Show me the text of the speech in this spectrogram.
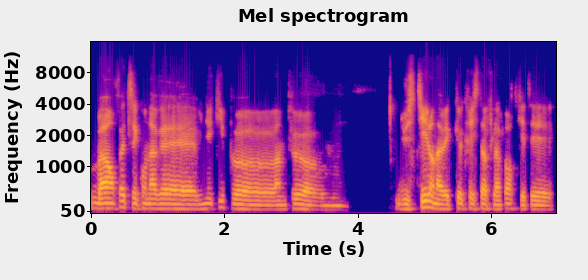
Bah, En fait, c'est qu'on avait une équipe euh, un peu euh, du style. On n'avait que Christophe Laporte qui était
